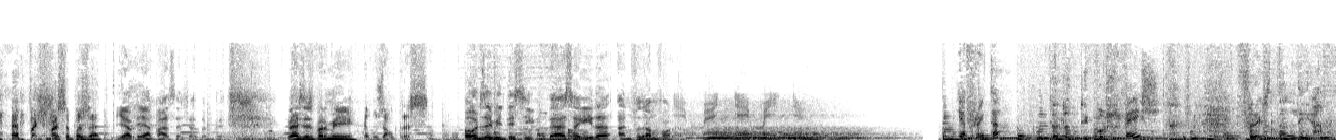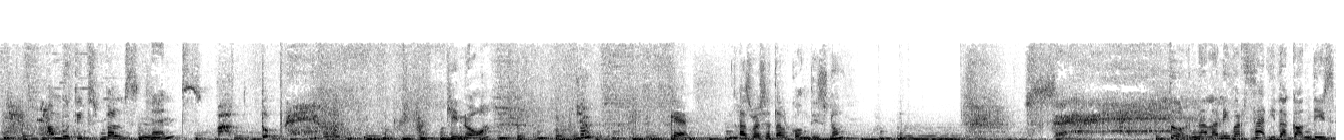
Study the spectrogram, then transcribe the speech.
Faig massa pesat. Ja, ja passa, això, també. Gràcies per mi. A vosaltres. 11 i 25. De seguida ens fotran fora. Hi ha fruita? De tot tipus. Peix? Fresc del dia. Embotits pels nens? A tope. Quinoa? Ja. Què? Has baixat el condis, no? Sí. Torna l'aniversari de Condis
